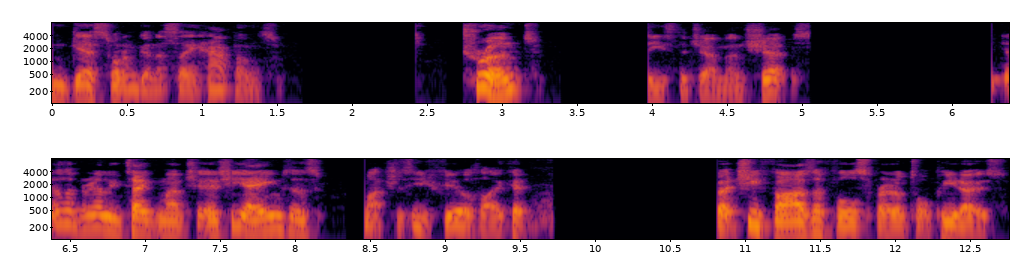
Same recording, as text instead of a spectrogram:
And guess what I'm going to say happens? Truant sees the German ships. It doesn't really take much. She aims as much as he feels like it. But she fires a full spread of torpedoes.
